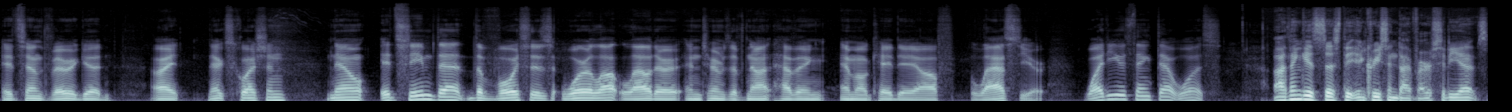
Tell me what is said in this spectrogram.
it sounds very good. All right, next question. Now, it seemed that the voices were a lot louder in terms of not having MLK Day off last year. Why do you think that was? I think it's just the increase in diversity at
